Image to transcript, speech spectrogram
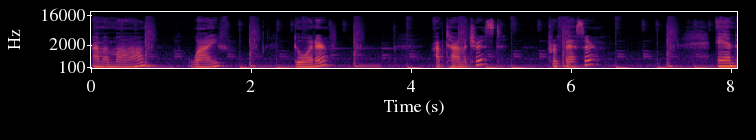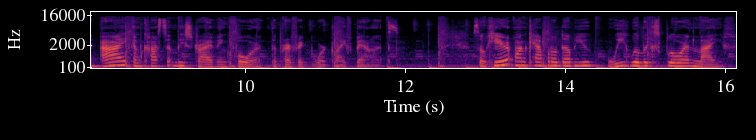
I'm a mom, wife, daughter, optometrist, professor, and I am constantly striving for the perfect work life balance. So, here on Capital W, we will explore life,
